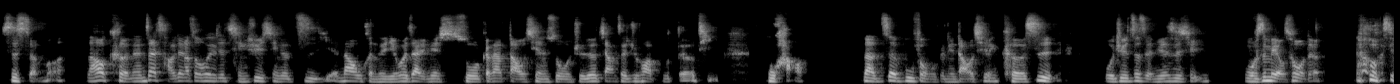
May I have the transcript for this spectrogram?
是什么，然后可能在吵架的时候会有一些情绪性的字眼，那我可能也会在里面说跟他道歉，说我觉得讲这句话不得体，不好。那这部分我跟你道歉。可是我觉得这整件事情我是没有错的。我觉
